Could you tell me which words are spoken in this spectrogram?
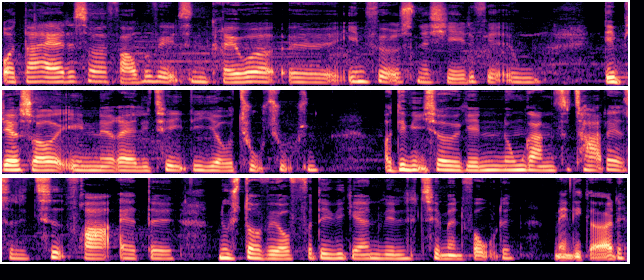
og der er det så, at fagbevægelsen kræver øh, indførelsen af 6. ferieuge. Det bliver så en øh, realitet i år 2000. Og det viser jo igen, at nogle gange så tager det altså lidt tid fra, at øh, nu står vi op for det, vi gerne vil, til man får det. Men vi gør det.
